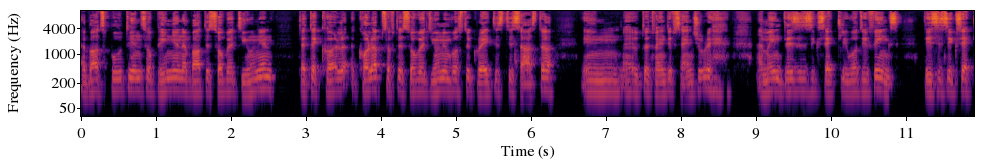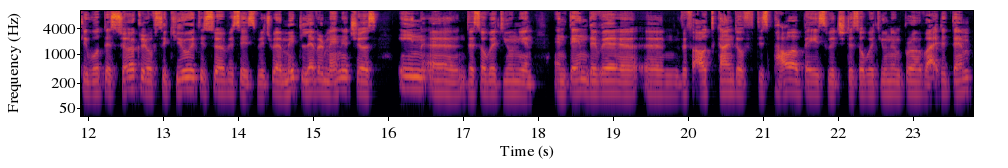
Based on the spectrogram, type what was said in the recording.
about Putin's opinion about the Soviet Union that the coll collapse of the Soviet Union was the greatest disaster in uh, the 20th century. I mean, this is exactly what he thinks. This is exactly what the circle of security services, which were mid level managers in uh, the Soviet Union, and then they were uh, um, without kind of this power base which the Soviet Union provided them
